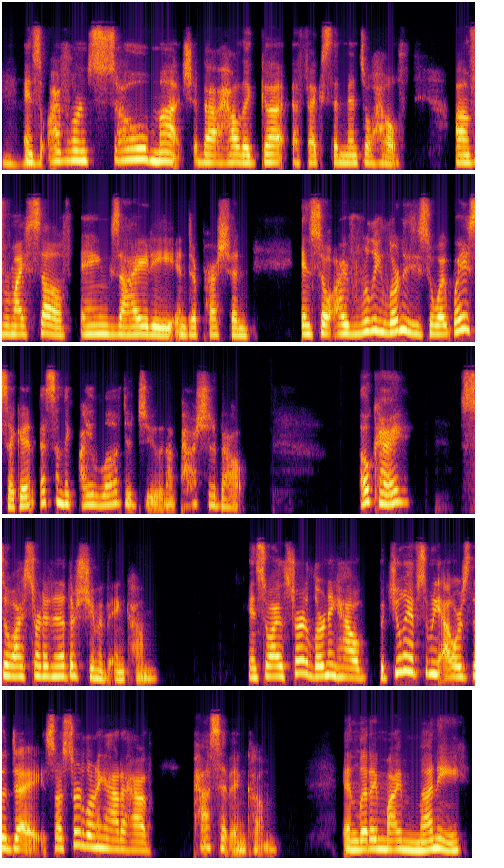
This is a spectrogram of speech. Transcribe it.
Mm-hmm. And so I've learned so much about how the gut affects the mental health um, for myself, anxiety and depression. And so I've really learned these. So wait, wait a second, that's something I love to do and I'm passionate about. okay. So I started another stream of income. And so I started learning how, but you only have so many hours in the day. So I started learning how to have passive income and letting my money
